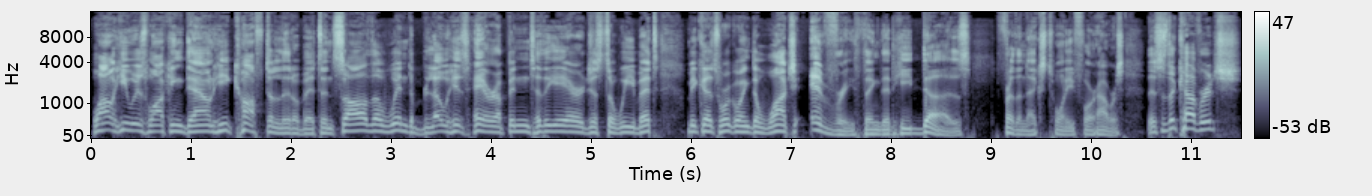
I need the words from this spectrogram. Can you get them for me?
While he was walking down, he coughed a little bit and saw the wind blow his hair up into the air just a wee bit because we're going to watch everything that he does for the next 24 hours. This is the coverage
